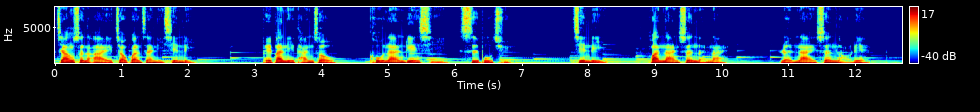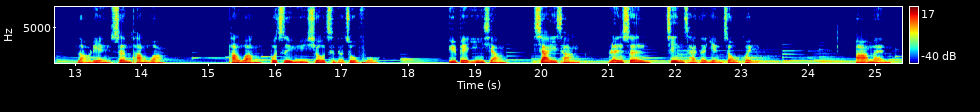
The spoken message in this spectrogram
将神的爱浇灌在你心里，陪伴你弹奏苦难练习四部曲，经历患难生忍耐，忍耐生老练，老练生盼望，盼望不至于羞耻的祝福，预备迎向下一场人生精彩的演奏会，阿门。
